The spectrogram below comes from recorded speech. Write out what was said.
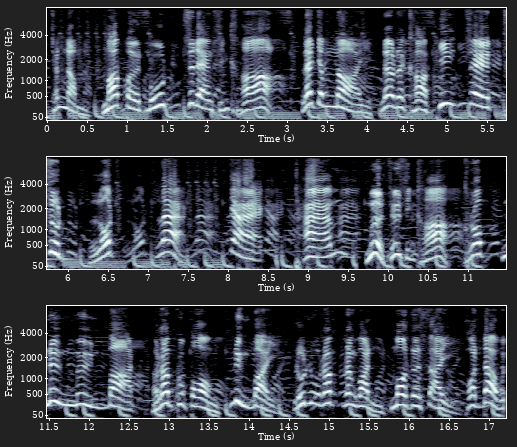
ตรชั้นนำมาเปิดบูธแสดงสินค้า และจำหน่ายในราคาพิเศษสุด ลด แลก แจก แถม เมื่อซื้อสินค้าครบ 10,000 บาท รับคูปอง 1 ใบลุ้นรับรางวัล มอเตอร์ไซค์ฮอนด้าเว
